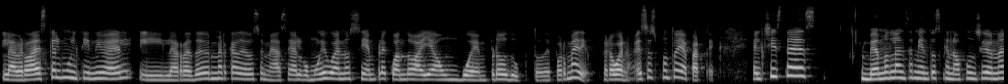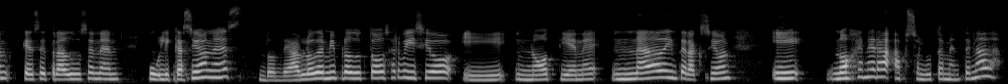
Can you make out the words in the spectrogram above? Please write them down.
la verdad es que el multinivel y la red de mercadeo se me hace algo muy bueno siempre cuando haya un buen producto de por medio. Pero bueno, eso es punto y aparte. El chiste es Vemos lanzamientos que no funcionan, que se traducen en publicaciones donde hablo de mi producto o servicio y no tiene nada de interacción y no genera absolutamente nada.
